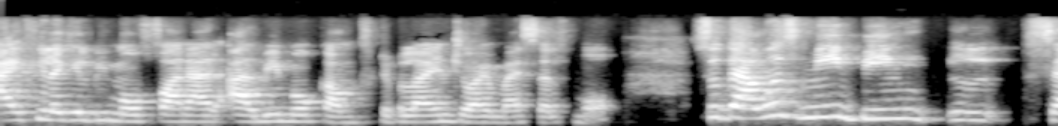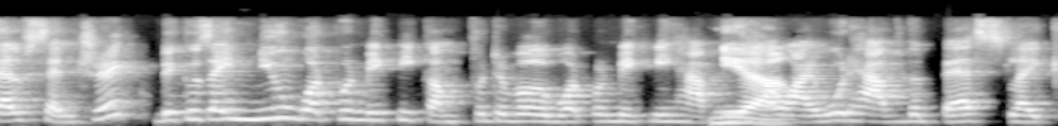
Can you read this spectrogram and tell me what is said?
I feel like it'll be more fun. I'll, I'll be more comfortable. I enjoy myself more. So that was me being self-centric because I knew what would make me comfortable, what would make me happy, Yeah. how I would have the best like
